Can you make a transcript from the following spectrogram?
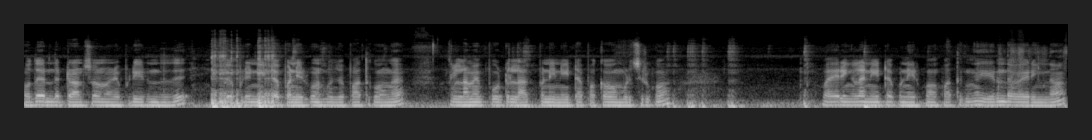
முதல் இருந்த ட்ரான்ஸ்ஃபார்மர் எப்படி இருந்தது இப்போ எப்படி நீட்டாக பண்ணியிருக்கோம்னு கொஞ்சம் பார்த்துக்கோங்க எல்லாமே போட்டு லாக் பண்ணி நீட்டாக பக்காவாக முடிச்சிருக்கோம். வயரிங்லாம் நீட்டாக பண்ணியிருப்போம் பார்த்துக்கோங்க. இருந்த வயரிங் தான்.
